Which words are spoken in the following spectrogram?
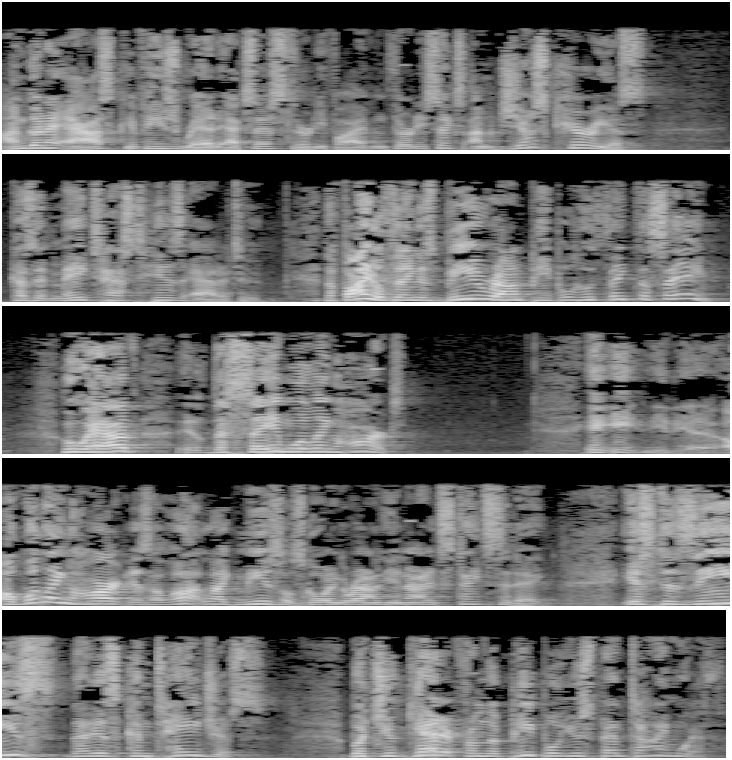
I'm going to ask if he's read Exodus 35 and 36. I'm just curious because it may test his attitude. The final thing is be around people who think the same, who have the same willing heart. A willing heart is a lot like measles going around in the United States today. It's disease that is contagious, but you get it from the people you spend time with.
